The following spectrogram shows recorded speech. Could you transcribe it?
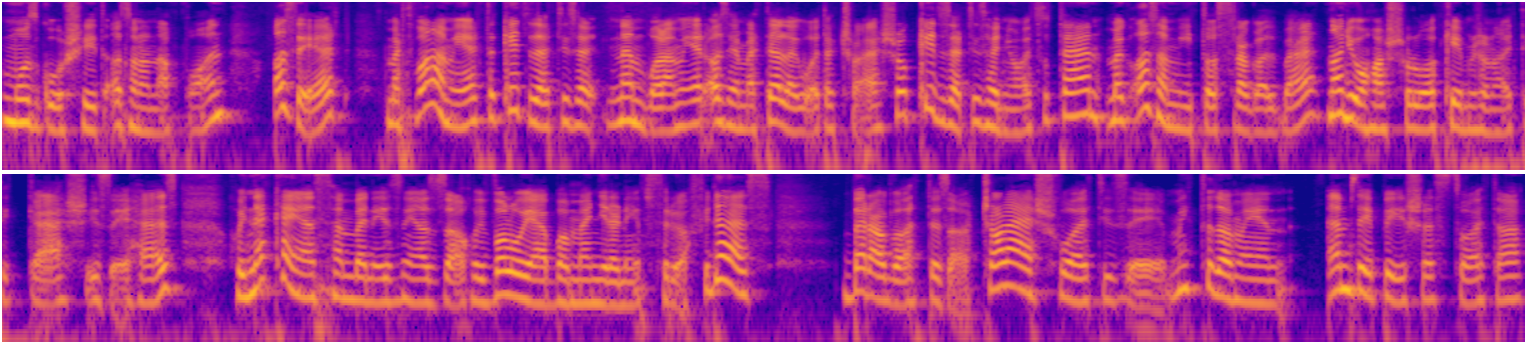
mozgósít azon a napon, azért, mert valamiért a 2010, nem valamiért, azért, mert tényleg voltak csalások, 2018 után, meg az a mítosz ragad be, nagyon hasonló a kémzsonalitikás izéhez, hogy ne kelljen szembenézni azzal, hogy valójában mennyire népszerű a Fidesz, beragadt ez a csalás volt, izé, mit tudom én, MZP is ezt tolta,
